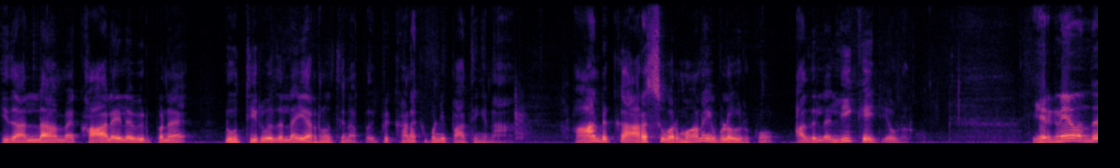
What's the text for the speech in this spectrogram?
இது அல்லாமல் காலையில் விற்பனை நூற்றி இருபதில் இரநூத்தி நாற்பது. இப்படி கணக்கு பண்ணி பார்த்தீங்கன்னா ஆண்டுக்கு அரசு வருமானம் இவ்வளோ இருக்கும்? அதில் லீக்கேஜ் எவ்வளோ இருக்கும்? ஏற்கனவே வந்து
